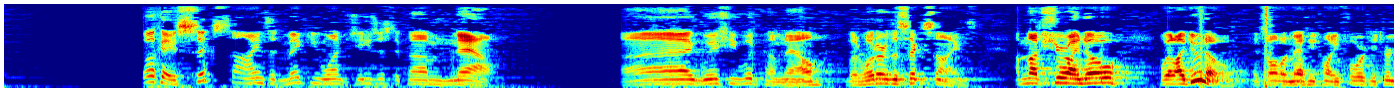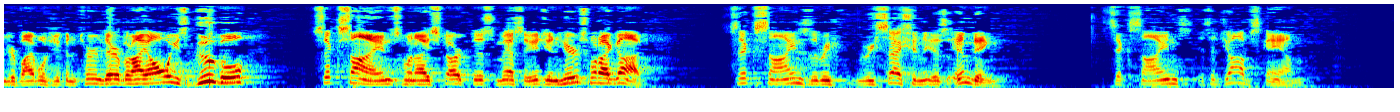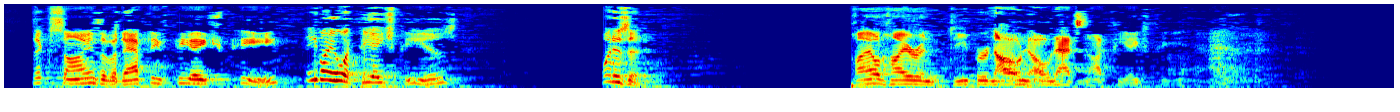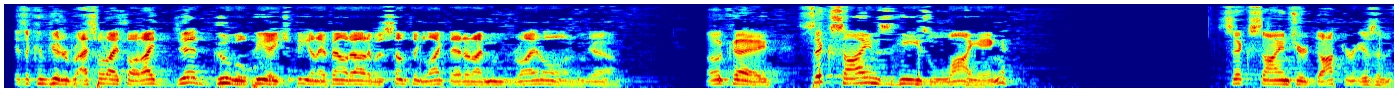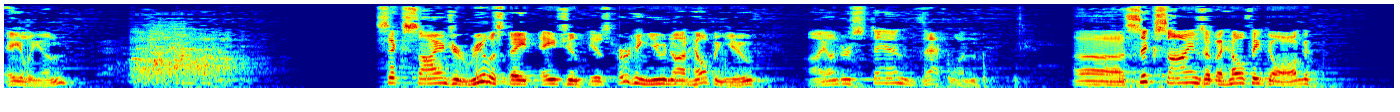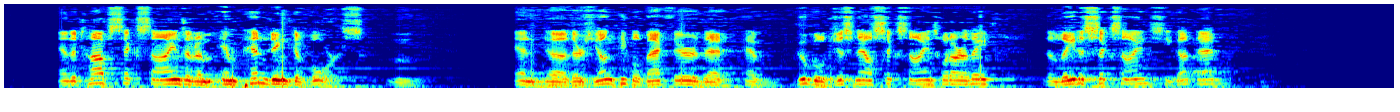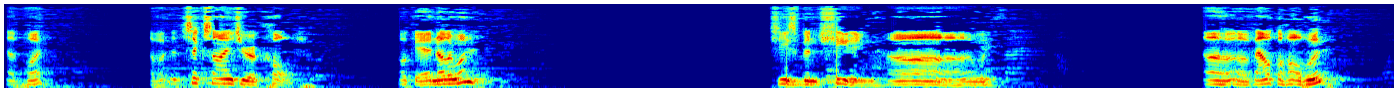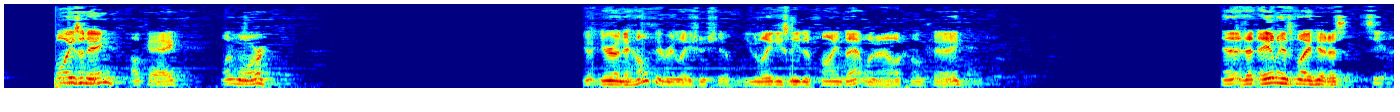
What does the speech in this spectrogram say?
Okay, six signs that make you want Jesus to come now. I wish he would come now, but what are the six signs? I'm not sure I know. Well, I do know. It's all in Matthew 24. If you turn your Bibles, you can turn there, but I always Google six signs when I start this message, and here's what I got. Six signs the re- recession is ending. Six signs it's a job scam. Six signs of adaptive PHP. Anybody know what PHP is? What is it? Piled higher and deeper. No, no, that's not PHP. It's a computer. That's what I thought. I did Google PHP and I found out it was something like that and I moved right on. Yeah. Okay. Six signs he's lying. Six signs your doctor is an alien. Six signs your real estate agent is hurting you, not helping you. I understand that one. Uh, six signs of a healthy dog. And the top six signs of an impending divorce. Hmm. And uh, there's young people back there that have Googled just now six signs. What are they? The latest six signs? You got that? Of what? Six signs you're a cult. Okay, another one? She's been cheating. Uh, uh, of alcohol? Poisoning. Okay. One more. You're in a healthy relationship. You ladies need to find that one out. Okay. Uh, that aliens might hit us. See,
